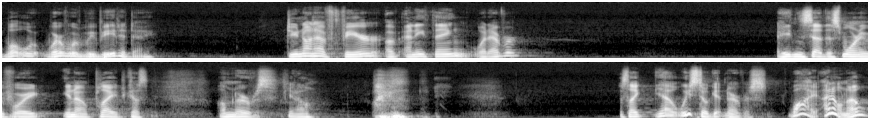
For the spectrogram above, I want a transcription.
what, where would we be today? Do you not have fear of anything, whatever? Eden said this morning before he, you know, played, because I'm nervous, you know. it's like, yeah, we still get nervous. Why? I don't know.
